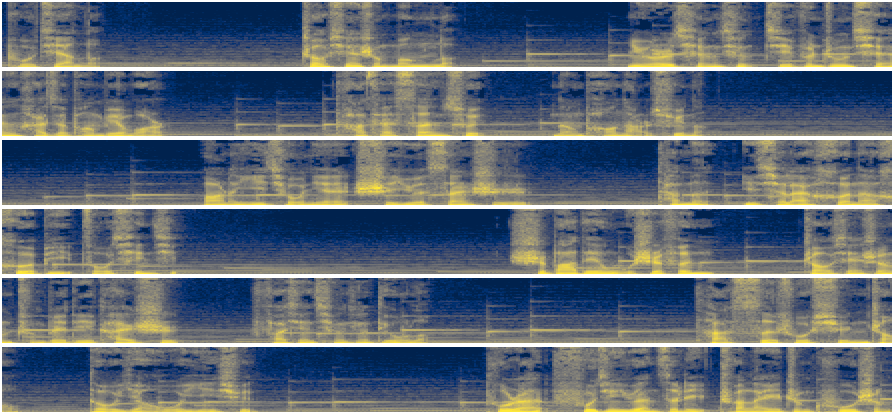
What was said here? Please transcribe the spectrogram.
不见了，赵先生懵了。女儿晴晴几分钟前还在旁边玩。她才三岁，能跑哪儿去呢？二零一九年十一月三十日，他们一起来河南鹤壁走亲戚。十八点五十分，赵先生准备离开时，发现晴晴丢了。他四处寻找，都杳无音讯。突然，附近院子里传来一阵哭声，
